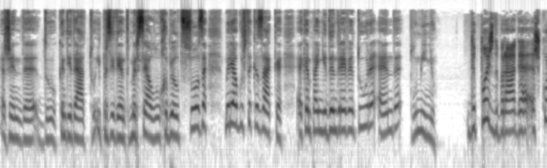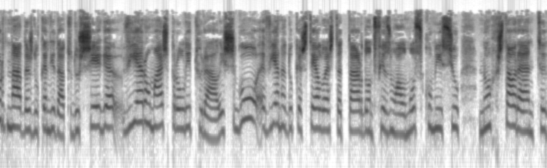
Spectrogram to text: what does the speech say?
Agenda do candidato e presidente presidente Marcelo Rebelo de Sousa. Maria Augusta Casaca, a campanha de André Ventura anda pelo Minho. Depois de Braga, as coordenadas do candidato do Chega vieram mais para o litoral e chegou a Viana do Castelo esta tarde, onde fez um almoço-comício num restaurante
